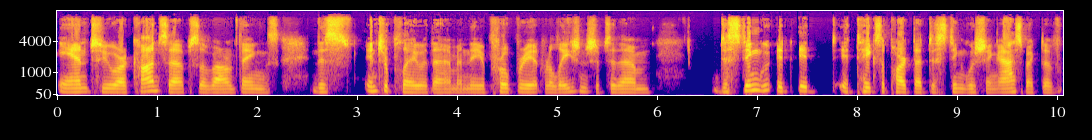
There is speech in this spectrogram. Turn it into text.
and to our concepts of our things, this interplay with them and the appropriate relationship to them distinguish it, it it takes apart that distinguishing aspect of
